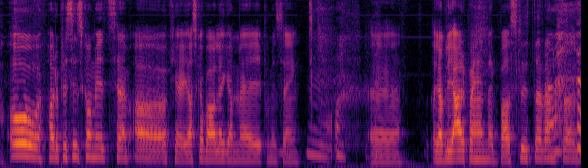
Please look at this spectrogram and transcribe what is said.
åh, har du precis kommit hem? Ah, Okej, jag ska bara lägga mig på min säng. Ja. Eh, jag blir arg på henne, bara sluta vänta lite.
